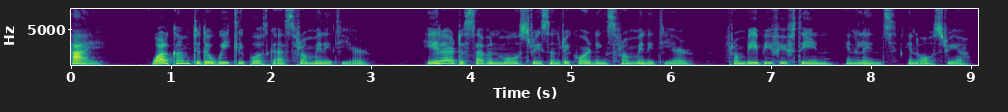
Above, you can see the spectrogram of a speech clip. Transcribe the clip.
Hi, welcome to the weekly podcast from Minitier. Here are the seven most recent recordings from Minitier from BB15 in Linz, in Austria.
